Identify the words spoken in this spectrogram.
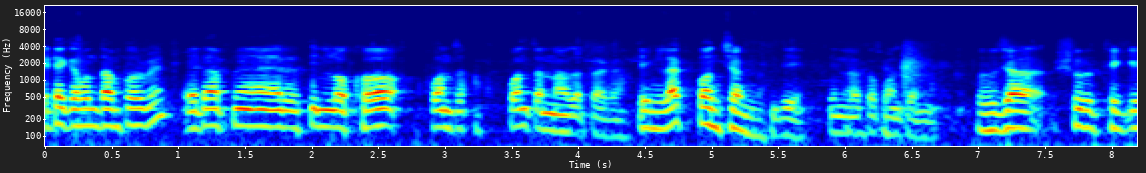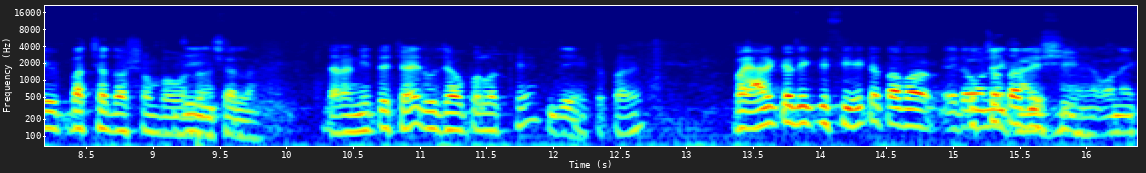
এটা কেমন দাম পড়বে? এটা আপনার তিন লক্ষ পঞ্চান্ন হাজার টাকা। তিন লাখ পঞ্চান্ন। জি তিন লক্ষ পঞ্চান্ন। রোজা শুরু থেকে বাচ্চা দেওয়ার সম্ভাবনা ইনশাল্লাহ। যারা নিতে চায় রোজা উপলক্ষে। নিতে পারেন। ভাই আরেকটা দেখতেছি এটা তো আবার এটা অনেক উচ্চতা বেশি। হ্যাঁ, অনেক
